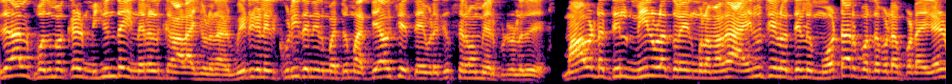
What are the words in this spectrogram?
இதனால் பொதுமக்கள் மிகுந்த இன்னல்களுக்கு ஆளாகியுள்ளனர். வீடுகளில் குடிதண்ணீர் மற்றும் அத்தியாவசிய தேவைகளுக்கு சிரமம் ஏற்பட்டுள்ளது. மாவட்டத்தில் மீன்வளத்துறையின் மூலமாக ஐநூற்றி எழுபத்தி ஏழு மோட்டார் பொருத்தப்பட்ட படகுகள்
